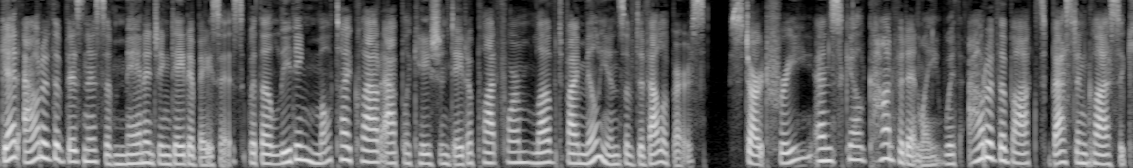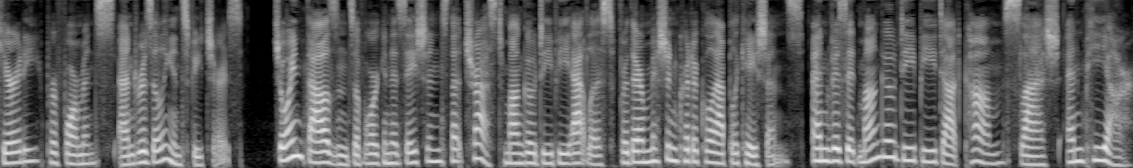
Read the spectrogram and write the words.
Get out of the business of managing databases with a leading multi cloud application data platform loved by millions of developers. Start free and scale confidently with out of the box, best in class security, performance, and resilience features. Join thousands of organizations that trust MongoDB Atlas for their mission critical applications and visit mongodb.com/npr.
